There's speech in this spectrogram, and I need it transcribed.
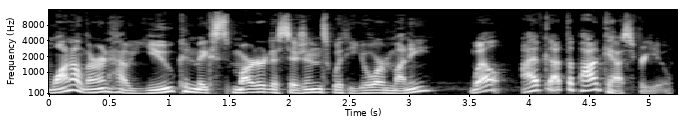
Want to learn how you can make smarter decisions with your money? Well, I've got the podcast for you.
